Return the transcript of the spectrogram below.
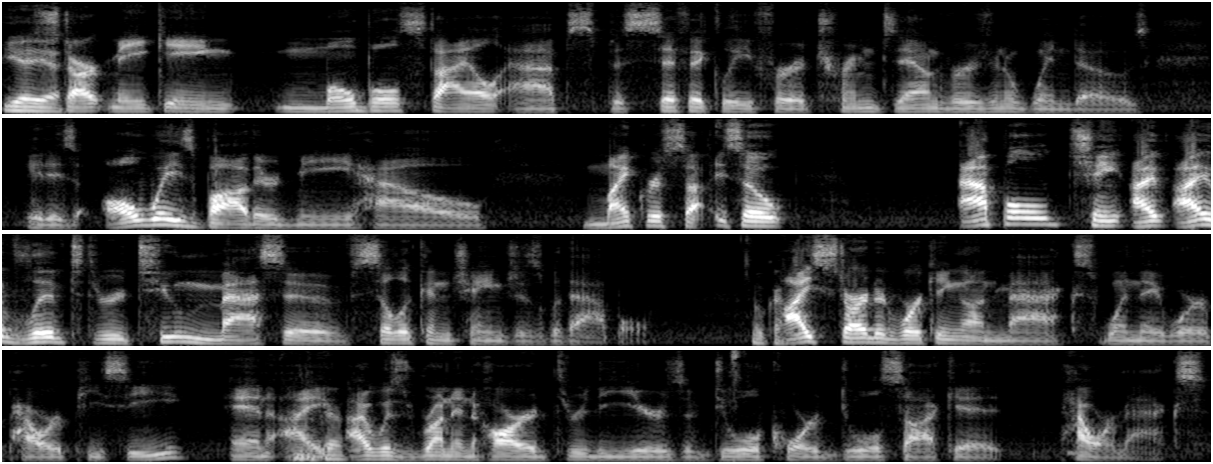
yeah, yeah. start making mobile style apps specifically for a trimmed down version of Windows. It has always bothered me how Microsoft. So Apple change. I've lived through two massive silicon changes with Apple. Okay. I started working on Macs when they were Power PC, and I, Okay. I was running hard through the years of dual core, dual socket Power Macs.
